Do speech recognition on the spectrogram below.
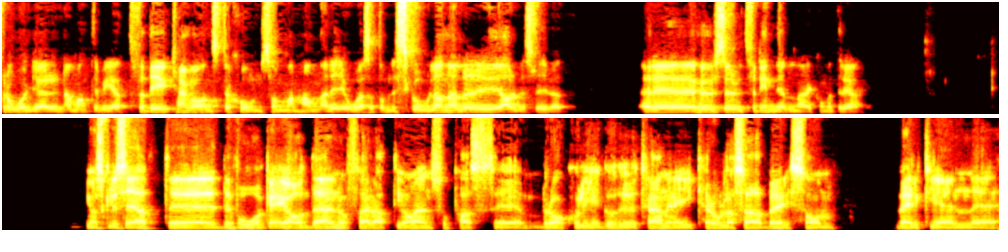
frågor när man inte vet? För det kan vara en situation som man hamnar i oavsett om det är skolan eller i arbetslivet. Är det, hur ser det ut för din del när det kommer till det? Jag skulle säga att eh, det vågar jag. Det är nog för att jag har en så pass eh, bra kollega och huvudtränare i Carola Söberg som verkligen eh,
